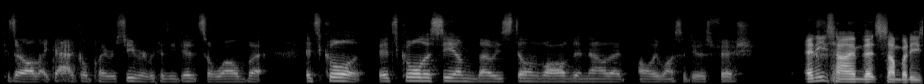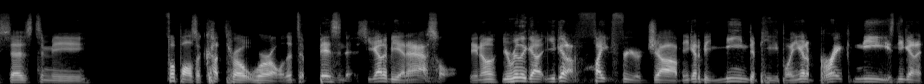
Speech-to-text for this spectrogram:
because they're all like, ah, go play receiver because he did it so well. But it's cool. It's cool to see him that he's still involved and now that all he wants to do is fish. Anytime that somebody says to me, football's a cutthroat world. It's a business. You got to be an asshole. You know, you really got you got to fight for your job. You got to be mean to people. You got to break knees. And you got to.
